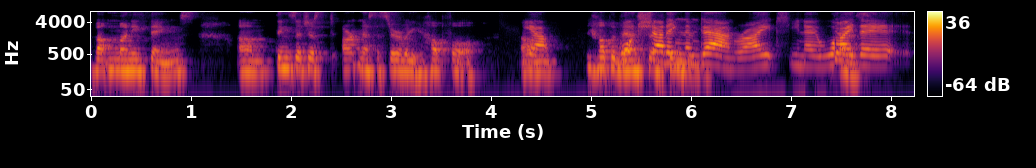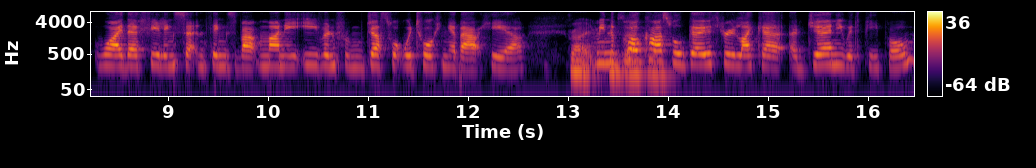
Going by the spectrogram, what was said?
about money things um, things that just aren't necessarily helpful um, yeah help What's shutting them down right you know why yes. they're why they're feeling certain things about money even from just what we're talking about here right i mean the exactly. podcast will go through like a, a journey with people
